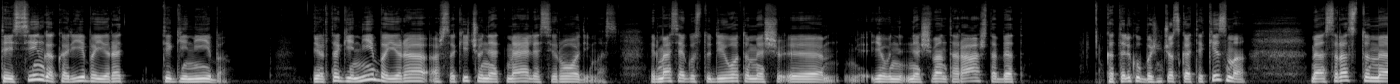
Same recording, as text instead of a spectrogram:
teisinga karyba yra tik gynyba. Ir ta gynyba yra, aš sakyčiau, net meilės įrodymas. Ir mes jeigu studijuotume š, e, jau ne šventą raštą, bet katalikų bažnyčios katekizmą, mes rastume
